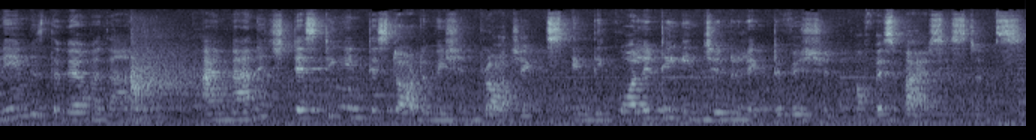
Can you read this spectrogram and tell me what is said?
name is Divya Madaan. I manage testing and test automation projects in the Quality Engineering division of Aspire Systems.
